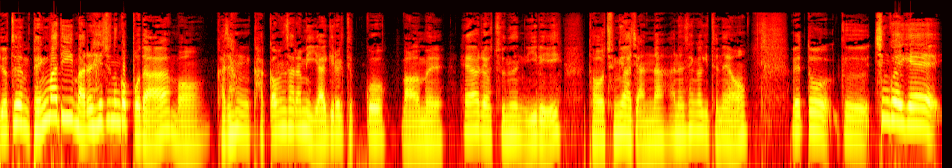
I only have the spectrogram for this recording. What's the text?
여튼 100마디 말을 해주는 것보다 뭐 가장 가까운 사람이 이야기를 듣고 마음을 헤아려 주는 일이 더 중요하지 않나 하는 생각이 드네요. 왜 또 그 친구에게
